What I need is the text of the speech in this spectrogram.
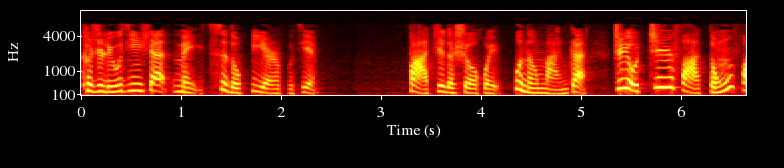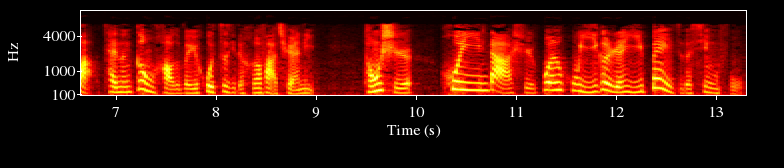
可是刘金山每次都避而不见。法治的社会不能蛮干，只有知法懂法，才能更好的维护自己的合法权利。同时，婚姻大事关乎一个人一辈子的幸福，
